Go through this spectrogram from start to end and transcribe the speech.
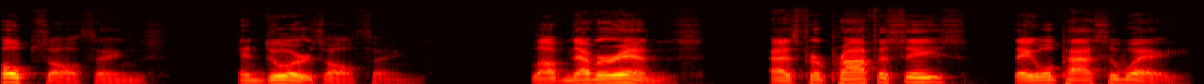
hopes all things, endures all things. Love never ends. As for prophecies, they will pass away.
